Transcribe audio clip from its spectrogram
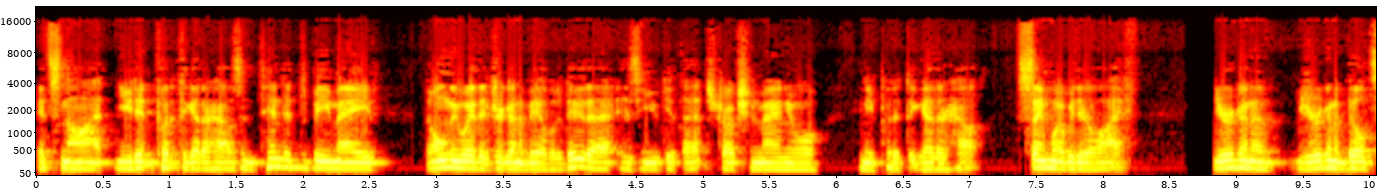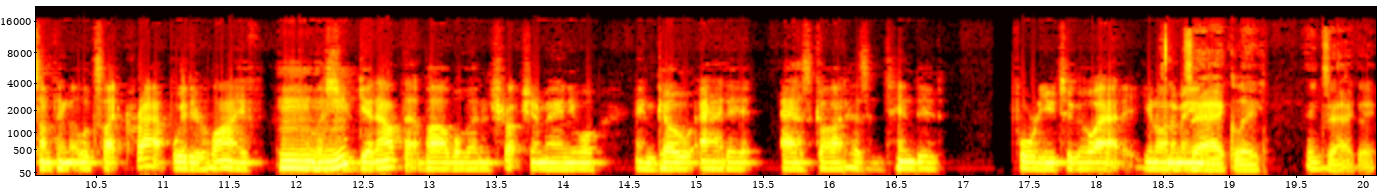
it's not, you didn't put it together how it's intended to be made. The only way that you're going to be able to do that is you get that instruction manual and you put it together how, same way with your life. You're to, you're to build something that looks like crap with your life unless Mhm. you get out that Bible, that instruction manual and go at it as God has intended for you to go at it. You know what I mean? Exactly. Exactly.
